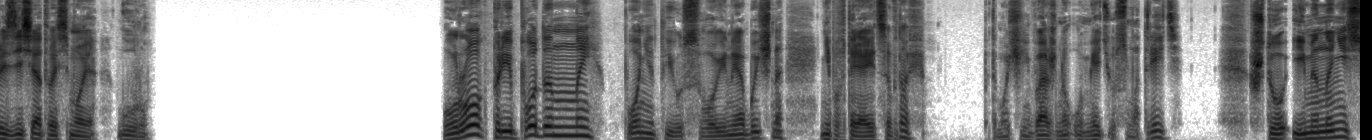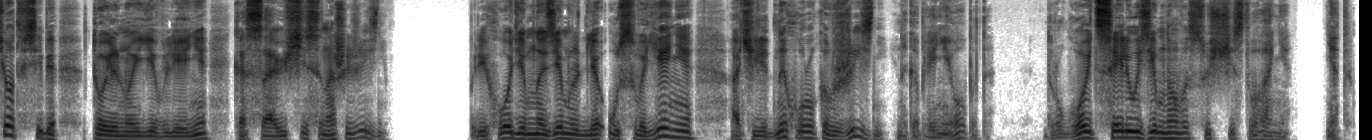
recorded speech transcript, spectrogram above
68. Гуру. Урок преподанный, понятый и усвоенный обычно, не повторяется вновь, потому очень важно уметь усмотреть, что именно несет в себе то или иное явление, касающееся нашей жизни. Приходим на землю для усвоения очередных уроков жизни и накопления опыта. Другой цели у земного существования нет.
